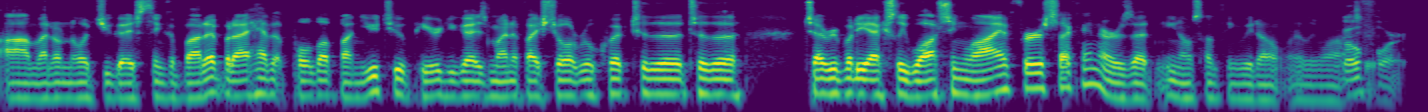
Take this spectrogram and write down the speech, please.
Um, I don't know what you guys think about it, but I have it pulled up on YouTube here. Do you guys mind if I show it real quick to the to the to everybody actually watching live for a second, or is that you know something we don't really want? Go to? for it.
